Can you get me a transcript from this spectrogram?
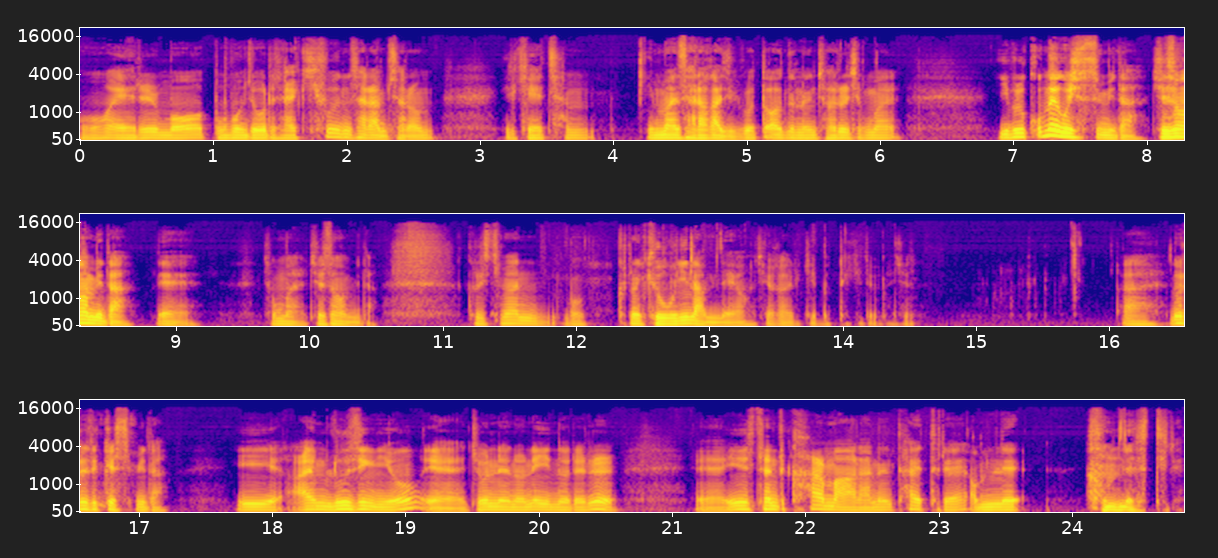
뭐 애를 뭐 모범적으로 잘 키운 사람처럼 이렇게 참 입만 살아가지고 떠드는 저를 정말 입을 꼬매고 싶습니다. 죄송합니다. 네. 정말 죄송합니다. 그렇지만 뭐 그런 교훈이 남네요. 제가 이렇게 못했기 때문에. 아, 노래 듣겠습니다. 이 I'm Losing You, 예, 존 레논의 이 노래를 예, Instant Karma라는 타이틀의 엄네 엄네스티래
